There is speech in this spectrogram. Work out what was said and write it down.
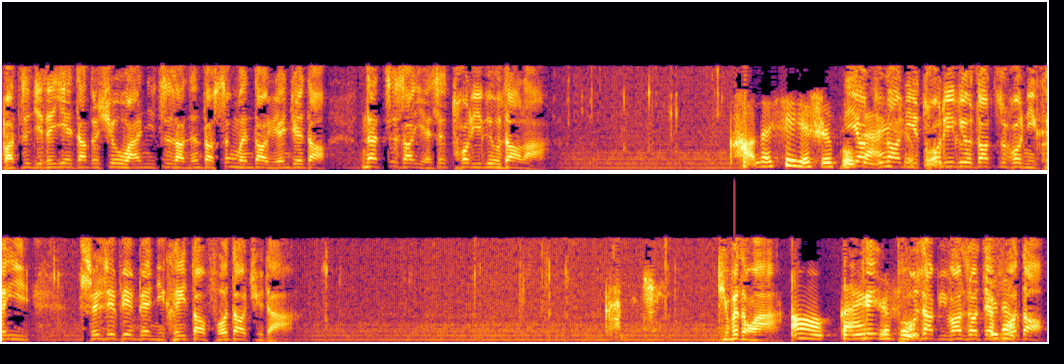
把自己的业障都修完，你至少能到声闻道、缘觉道，那至少也是脱离六道了。好的，谢谢师傅，你要知道。你脱离六道之后，你可以随随便便，你可以到佛道去的。听不懂啊？哦，感恩师傅菩。萨，比方说在佛道，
